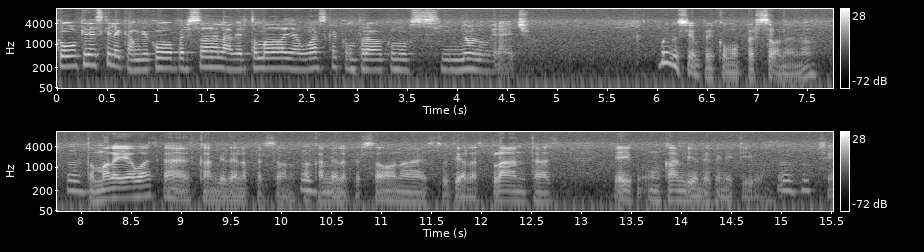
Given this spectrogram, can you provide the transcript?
¿Cómo crees que le cambió como persona al haber tomado ayahuasca comparado como si no lo hubiera hecho? Bueno, siempre como persona, ¿no? Tomar ayahuasca es cambio de la persona, para cambiar la persona, estudiar las plantas, y hay un cambio definitivo. Sí.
